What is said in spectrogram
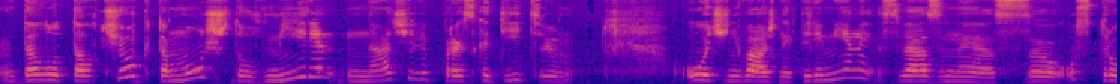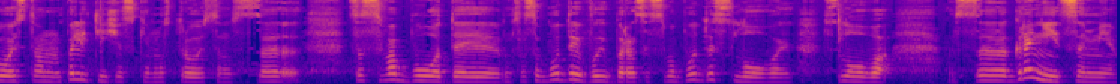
дало толчок к тому, что в мире начали происходить э, очень важные перемены, связанные с устройством, политическим устройством, с, со свободой, со свободой выбора, со свободой слова, слова, с границами,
